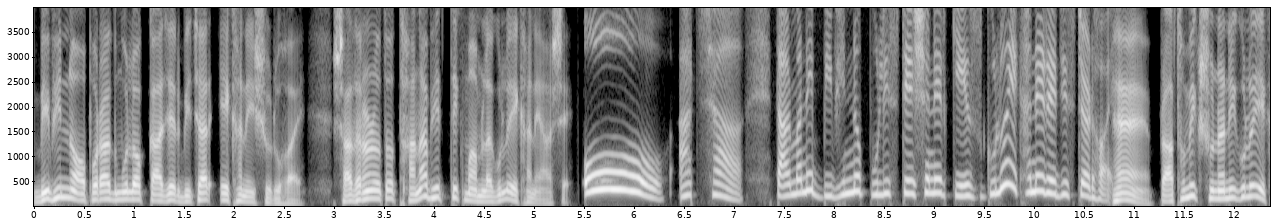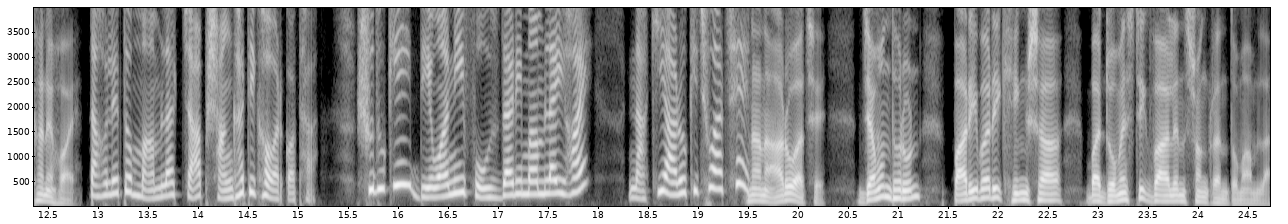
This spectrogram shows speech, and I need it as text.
বিভিন্ন অপরাধমূলক কাজের বিচার এখানেই শুরু হয়। সাধারণত থানাভিত্তিক মামলাগুলো এখানে আসে। ও আচ্ছা। তার মানে বিভিন্ন পুলিশ স্টেশনের কেসগুলো এখানে রেজিস্টার্ড হয়? হ্যাঁ প্রাথমিক শুনানিগুলোই এখানে হয়। তাহলে তো মামলার চাপ সাংঘাতিক হওয়ার কথা। শুধু কি দেওয়ানি ফৌজদারি মামলাই হয়? নাকি আরও কিছু আছে? না না আরও আছে। যেমন ধরুন পারিবারিক হিংসা বা ডোমেস্টিক ভায়োলেন্স সংক্রান্ত মামলা।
